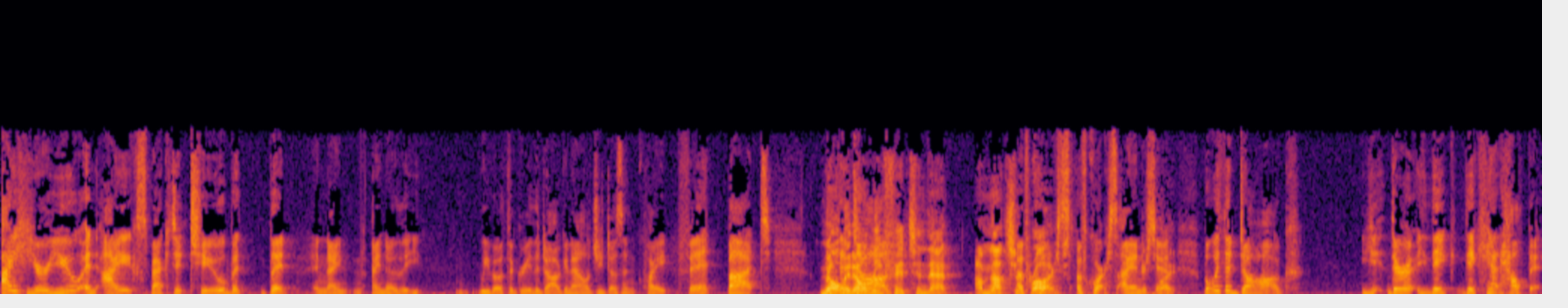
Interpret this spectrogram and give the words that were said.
I hear you, and I expect it too. But but and I I know that you, we both agree the dog analogy doesn't quite fit. But No, it dog, only fits in that I'm not Of surprised. course, of course, I understand. Right. But with a dog, they're they they can't help it.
